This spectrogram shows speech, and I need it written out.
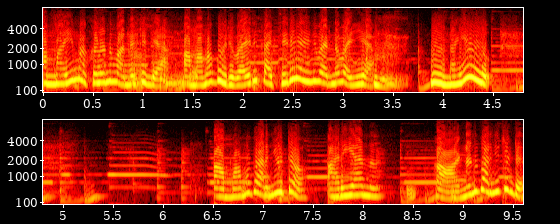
അമ്മായി മക്കളൊന്നും വന്നിട്ടില്ല. അമ്മമ്മ ഗുരുവായൂർ കച്ചേരി കഴിഞ്ഞ് വരുന്ന വഴിയാ. നന്നായേ ഉള്ളൂ. അമ്മാമ്മ പറഞ്ഞു കേട്ടോ അറിയാന്ന്. കാണണെന്ന് പറഞ്ഞിട്ടുണ്ട്.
